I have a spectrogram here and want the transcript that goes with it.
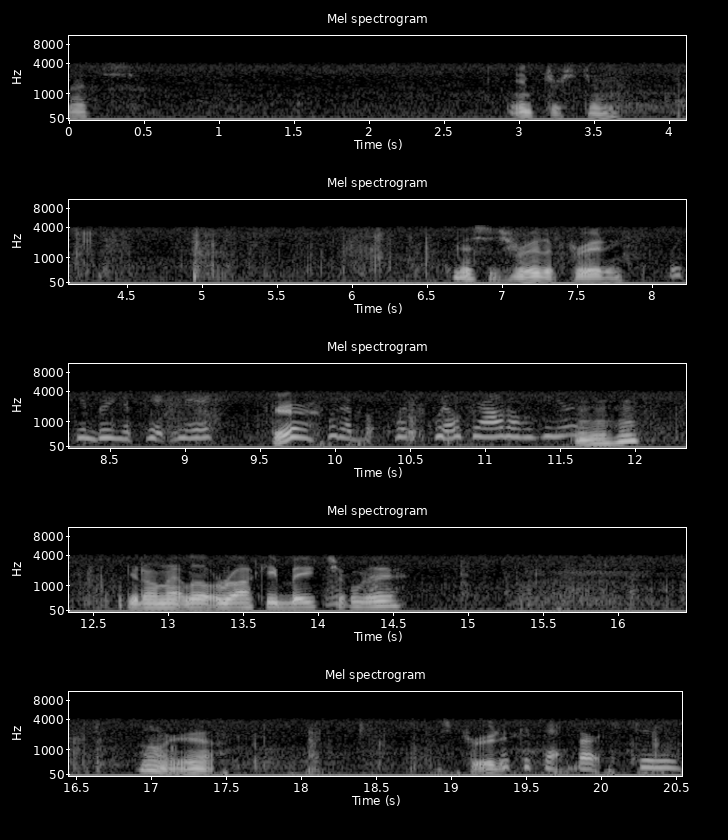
That's interesting. This is really pretty. We can bring a picnic. Yeah. Put a put a quilt out over here. Mhm. Get on that little rocky beach over there. Oh yeah. It's pretty. Look at that birch tree.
